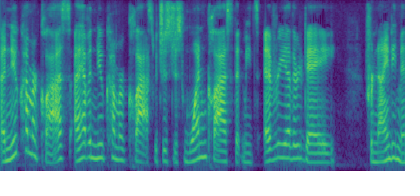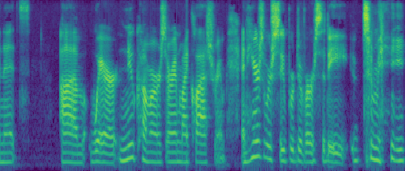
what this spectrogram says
a newcomer class. I have a newcomer class, which is just one class that meets every other day for 90 minutes. Um, where newcomers are in my classroom. And here's where super diversity to me,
